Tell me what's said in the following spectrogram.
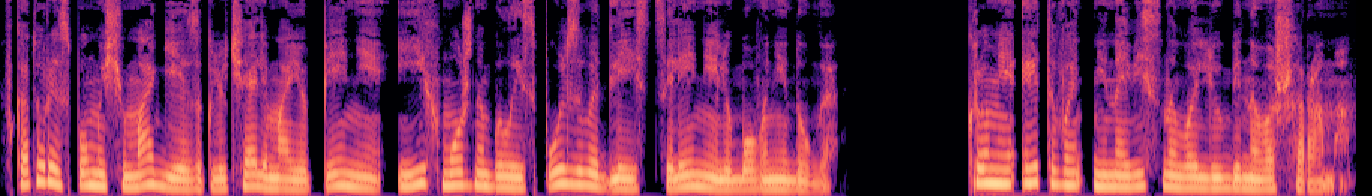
в которые с помощью магии заключали мое пение, и их можно было использовать для исцеления любого недуга. Кроме этого ненавистного Любиного шрама.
